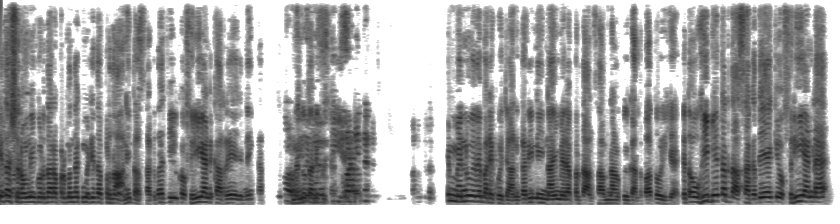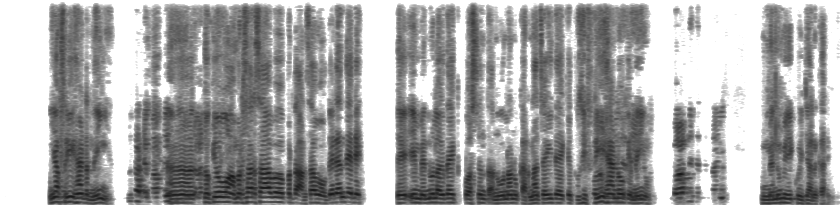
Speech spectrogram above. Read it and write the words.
ਇਹ ਤਾਂ ਸ਼੍ਰੋਮਣੀ ਗੁਰਦੁਆਰਾ ਪ੍ਰਬੰਧਕ ਕਮੇਟੀ ਦਾ ਪ੍ਰਧਾਨ ਹੀ ਦੱਸ ਸਕਦਾ ਜੀ ਕੋਈ ਫ੍ਰੀ ਹੈਂਡ ਕਰ ਰਹੇ ਜਾਂ ਨਹੀਂ ਕਰ। ਮੈਨੂੰ ਤਾਂ ਨਹੀਂ ਪਤਾ। ਮੈਨੂੰ ਇਹਦੇ ਬਾਰੇ ਕੋਈ ਜਾਣਕਾਰੀ ਨਹੀਂ ਨਾ ਹੀ ਮੇਰਾ ਪ੍ਰਧਾਨ ਸਾਹਿਬ ਨਾਲ ਕੋਈ ਗੱਲਬਾਤ ਹੋਈ ਹੈ। ਇਹ ਤਾਂ ਉਹੀ ਬਿਹਤਰ ਦੱਸ ਸਕਦੇ ਆ ਕਿ ਉਹ ਫ੍ਰੀ ਹੈਂਡ ਹੈ ਜਾਂ ਫ੍ਰੀ ਹੈਂਡ ਨਹੀਂ ਹੈ। ਤੁਹਾਡੇ ਮਾਮਲੇ ਅਹ ਕਿਉਂਕਿ ਉਹ ਅੰਮ੍ਰਿਤਸਰ ਸਾਹਿਬ ਪ੍ਰਧਾਨ ਸਾਹਿਬ ਆਉਂਦੇ ਰਹਿੰਦੇ ਨੇ ਤੇ ਇਹ ਮੈਨੂੰ ਲੱਗਦਾ ਇੱਕ ਕੁਐਸਚਨ ਤੁਹਾਨੂੰ ਉਹਨਾਂ ਨੂੰ ਕਰਨਾ ਚਾਹੀਦਾ ਹੈ ਕਿ ਤੁਸੀਂ ਫ੍ਰੀ ਹੈਂਡ ਹੋ ਕਿ ਨਹੀਂ ਹੋ। ਮੈਨੂੰ ਵੀ ਕੋਈ ਜਾਣਕਾਰੀ ਨਹੀਂ।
